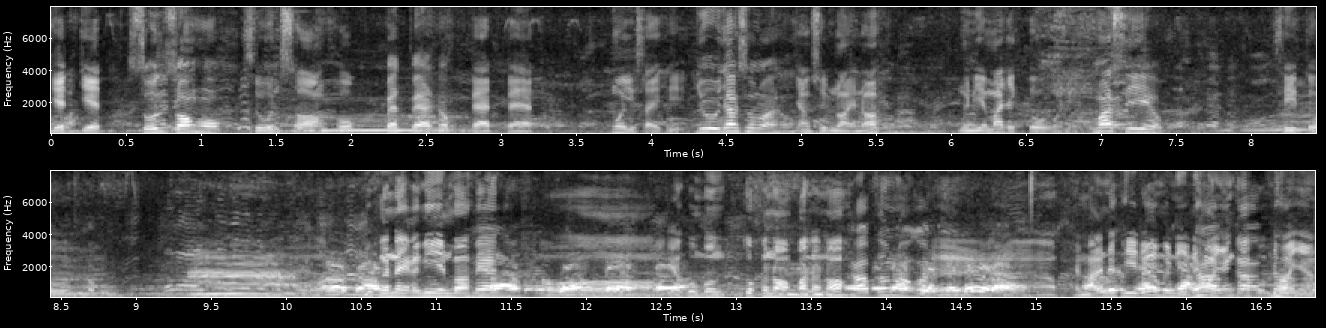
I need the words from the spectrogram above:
เจ็ดเจ็ดศูนย์สองหกศูนย์สองหกแปดแปดครับแปดแปดง่วอยู่ใส่พี่อยู่ยังสุดหน่อยครับยังซุมหน่อยเนาะมือนี้มาจากโตวันนี้มาซีครับสี่โตครับผมอยู่ข้างในก็มีเห็นบ่แม่นครับอ๋อเดี๋ยวผมเบิ่งตัวข้างนอกก่อนละเนาะครับทั้งนอกก็เออเอาเห็นไหมนาทีเด้อมือนี้ได้หอยยังครับผมได้หอยยัง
